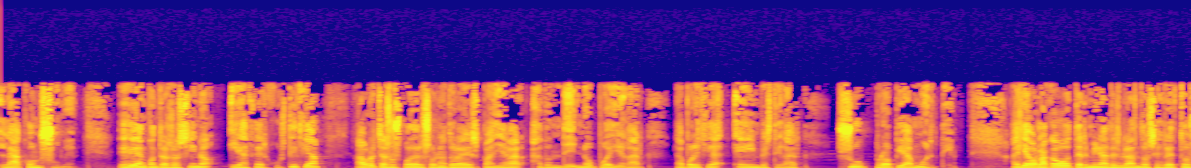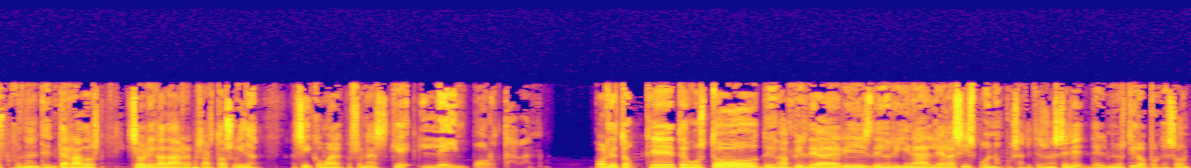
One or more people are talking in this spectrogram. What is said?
la consume. Decide encontrar a su asesino y hacer justicia, abrocha sus poderes sobrenaturales para llegar a donde no puede llegar la policía e investigar su propia muerte. Al llevarlo a cabo, termina desvelando secretos profundamente enterrados y se obligada a repasar toda su vida, así como a las personas que le importaban. Por cierto, ¿qué te gustó de Vampire Diaries, de Original Legacies? Bueno, pues aquí tienes una serie del mismo estilo porque son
